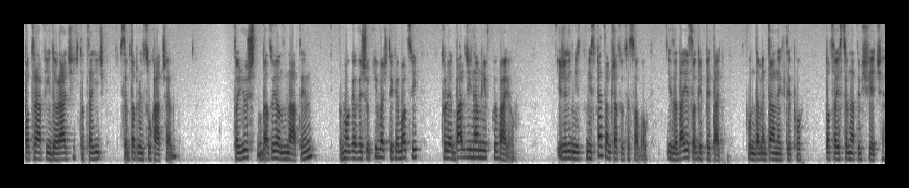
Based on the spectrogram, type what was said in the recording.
potrafi doradzić, docenić, jestem dobrym słuchaczem, to już bazując na tym, mogę wyszukiwać tych emocji, które bardziej na mnie wpływają. Jeżeli nie, nie spędzam czasu ze sobą, nie zadaję sobie pytań fundamentalnych typu po co jestem na tym świecie,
